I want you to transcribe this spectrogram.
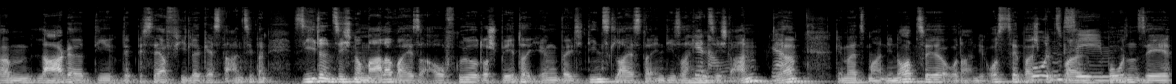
ähm, Lage, die wirklich sehr viele Gäste anzieht, dann siedeln sich normalerweise auch früher oder später irgendwelche Dienstleister in dieser Genau. Hinsicht an. Ja. Ja. Gehen wir jetzt mal an die Nordsee oder an die Ostsee beispielsweise, Bodensee. Bodensee.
